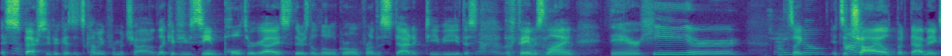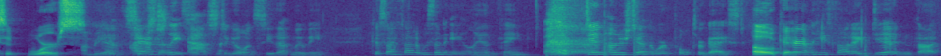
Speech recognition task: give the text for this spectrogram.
especially because it's coming from a child. Like if you've seen Poltergeist, there's the little girl in front of the static TV. This Yeah, the famous line, "They're here." Yeah, it's you like know, it's a I- child, but that makes it worse. I mean, Yeah, I actually Sense. asked to go and see that movie because I thought it was an alien thing. I didn't understand the word poltergeist. Oh, okay. Apparently, he thought I did and thought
